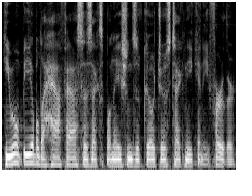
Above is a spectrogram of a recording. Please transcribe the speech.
He won't be able to half ass his explanations of Gojo's technique any further.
